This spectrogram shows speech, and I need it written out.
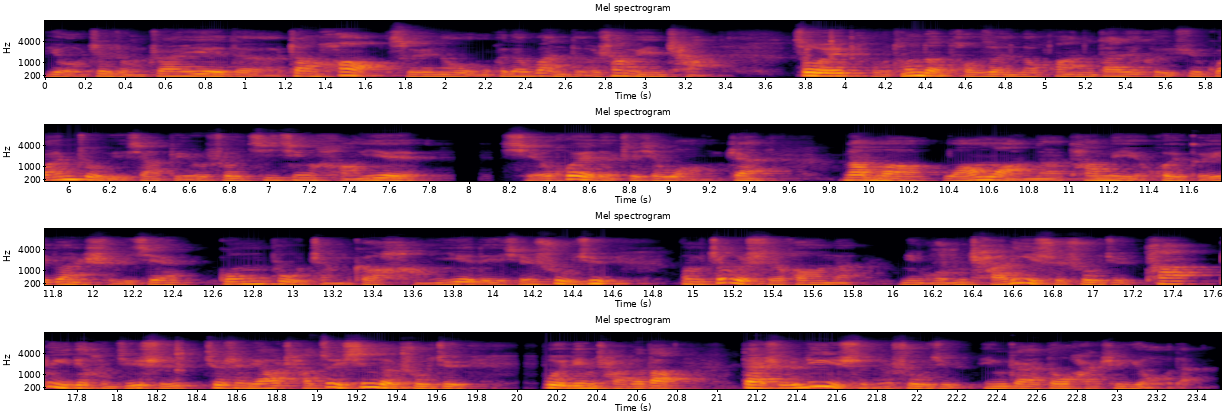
有这种专业的账号，所以呢，我们会在万德上面查。作为普通的投资人的话呢，大家可以去关注一下，比如说基金行业协会的这些网站。那么往往呢，他们也会隔一段时间公布整个行业的一些数据。那么这个时候呢，你我们查历史数据，它不一定很及时，就是你要查最新的数据，不一定查得到。但是历史的数据应该都还是有的。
